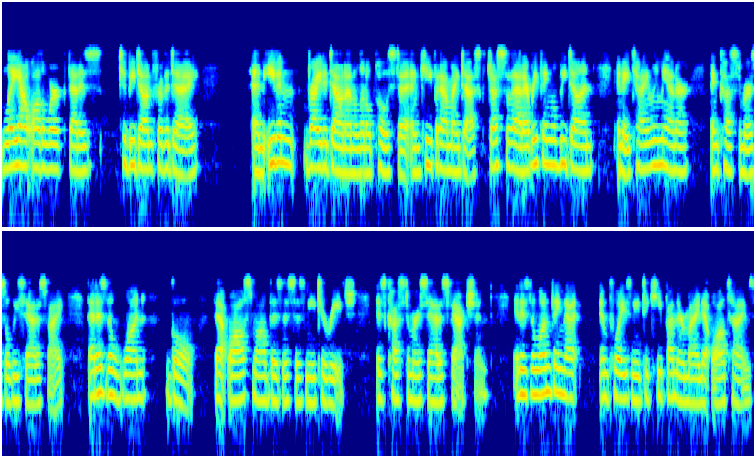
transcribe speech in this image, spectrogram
lay out all the work that is to be done for the day and even write it down on a little post-it and keep it on my desk just so that everything will be done in a timely manner and customers will be satisfied. That is the one goal that all small businesses need to reach is customer satisfaction. It is the one thing that employees need to keep on their mind at all times.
